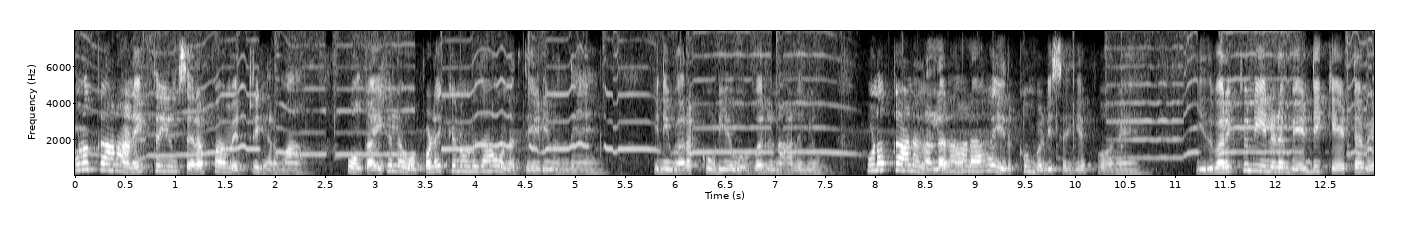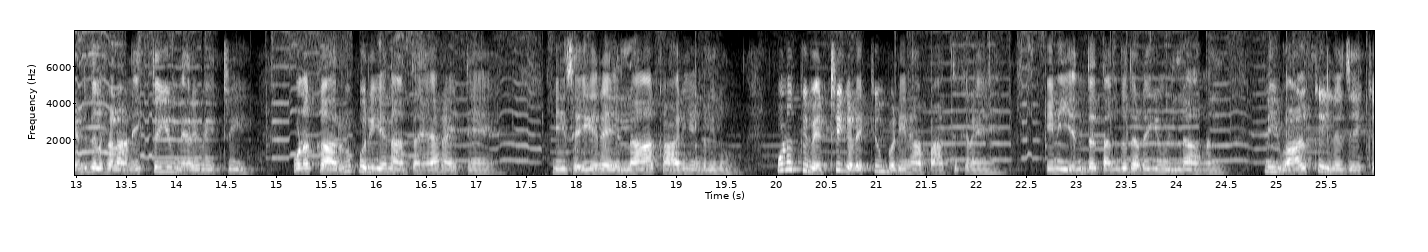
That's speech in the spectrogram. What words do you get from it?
உனக்கான அனைத்தையும் சிறப்பாக வெற்றிகரமா உன் கைகளை ஒப்படைக்கணும்னு தான் உன்னை தேடி வந்தேன். இனி வரக்கூடிய ஒவ்வொரு நாளையும் உனக்கான நல்ல நாளாக இருக்கும்படி செய்ய போகிறேன் இதுவரைக்கும் நீ என்னிடம் வேண்டி கேட்ட வேண்டுதல்கள் அனைத்தையும் நிறைவேற்றி உனக்கு அருள் புரிய நான் தயாராயிட்டேன். நீ செய்கிற எல்லா காரியங்களிலும் உனக்கு வெற்றி கிடைக்கும்படி நான் பார்த்துக்கிறேன். இனி எந்த தங்குதடையும் இல்லாமல் நீ வாழ்க்கையில் ஜெயிக்க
